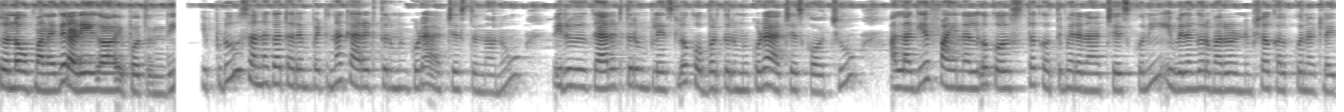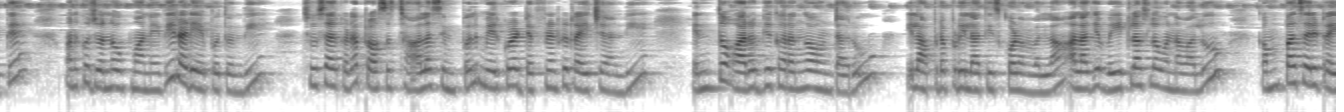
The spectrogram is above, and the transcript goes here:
జొన్న ఉప్మా అనేది రెడీగా అయిపోతుంది. ఇప్పుడు సన్నగా తరిమి పెట్టిన క్యారెట్ తురుమును కూడా యాడ్ చేస్తున్నాను. మీరు క్యారెట్ తురుము ప్లేస్లో కొబ్బరి తురుమును కూడా యాడ్ చేసుకోవచ్చు. అలాగే ఫైనల్గా కోస్త కొత్తిమీరని యాడ్ చేసుకొని ఈ విధంగా మరో రెండు నిమిషాలు కలుపుకున్నట్లయితే మనకు జొన్న ఉప్మా అనేది రెడీ అయిపోతుంది. చూసారు కదా ప్రాసెస్ చాలా సింపుల్ మీరు కూడా డెఫినెట్గా ట్రై చేయండి. ఎంతో ఆరోగ్యకరంగా ఉంటారు. ఇలా అప్పుడప్పుడు ఇలా తీసుకోవడం వల్ల. అలాగే వెయిట్ లాస్లో ఉన్న వాళ్ళు కంపల్సరీ ట్రై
